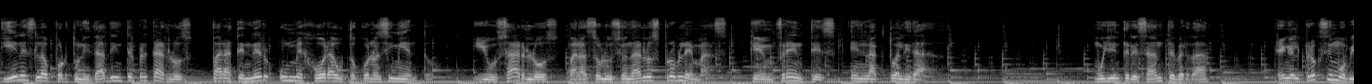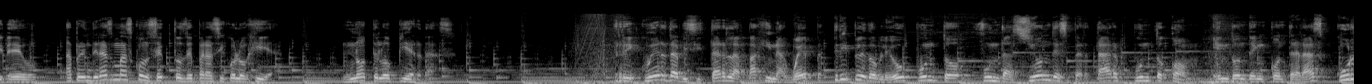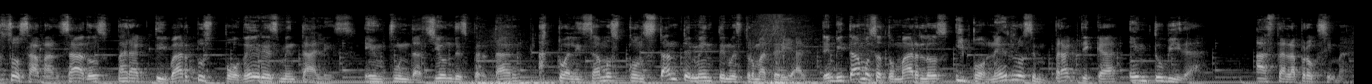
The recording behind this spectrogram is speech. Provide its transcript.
tienes la oportunidad de interpretarlos para tener un mejor autoconocimiento y usarlos para solucionar los problemas que enfrentes en la actualidad. Muy interesante, ¿verdad? En el próximo video aprenderás más conceptos de parapsicología. No te lo pierdas. Recuerda visitar la página web www.fundaciondespertar.com, en donde encontrarás cursos avanzados para activar tus poderes mentales. En Fundación Despertar actualizamos constantemente nuestro material. Te invitamos a tomarlos y ponerlos en práctica en tu vida. Hasta la próxima.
